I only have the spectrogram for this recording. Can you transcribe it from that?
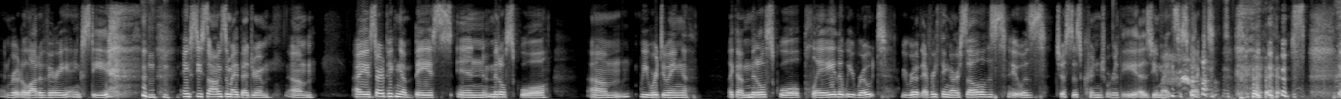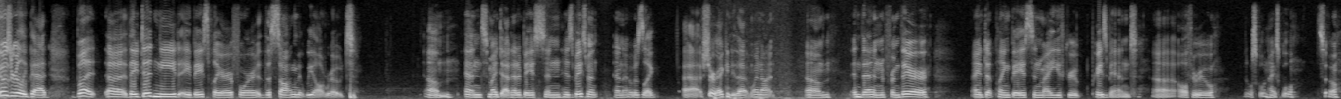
and wrote a lot of very angsty, angsty songs in my bedroom. Um, I started picking up bass in middle school. Um, we were doing like a middle school play that we wrote. We wrote everything ourselves. It was just as cringeworthy as you might suspect. it, was, it, was, really bad. But uh, they did need a bass player for the song that we all wrote. Um, and my dad had a bass in his basement, and I was like, uh, sure, I can do that. Why not? Um, and then from there, I ended up playing bass in my youth group praise band uh, all through middle school and high school. So,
